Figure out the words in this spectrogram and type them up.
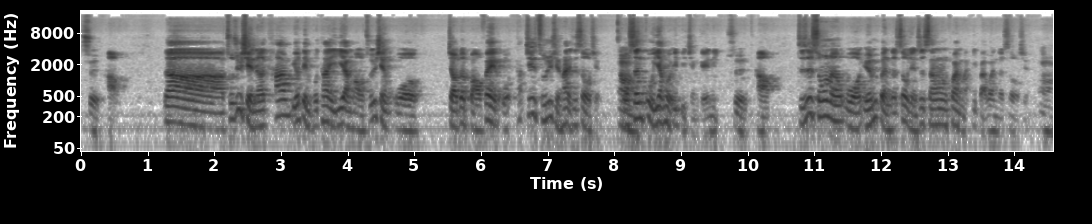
是，好，那储蓄险呢，它有点不太一样哦，储蓄险我缴的保费，我它其实储蓄险它也是寿险，我身故一样会有一笔钱给你，是，好，只是说呢，我原本的寿险是三万块买一百万的寿险，嗯。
